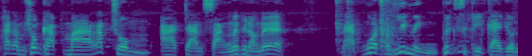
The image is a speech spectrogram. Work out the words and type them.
พาท่านผู้ชมครับ มารับชมอาจารย์สังเลยพี่น้องเด้อนะครับ งวดวันที่หนึ่งพฤศจิกายน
